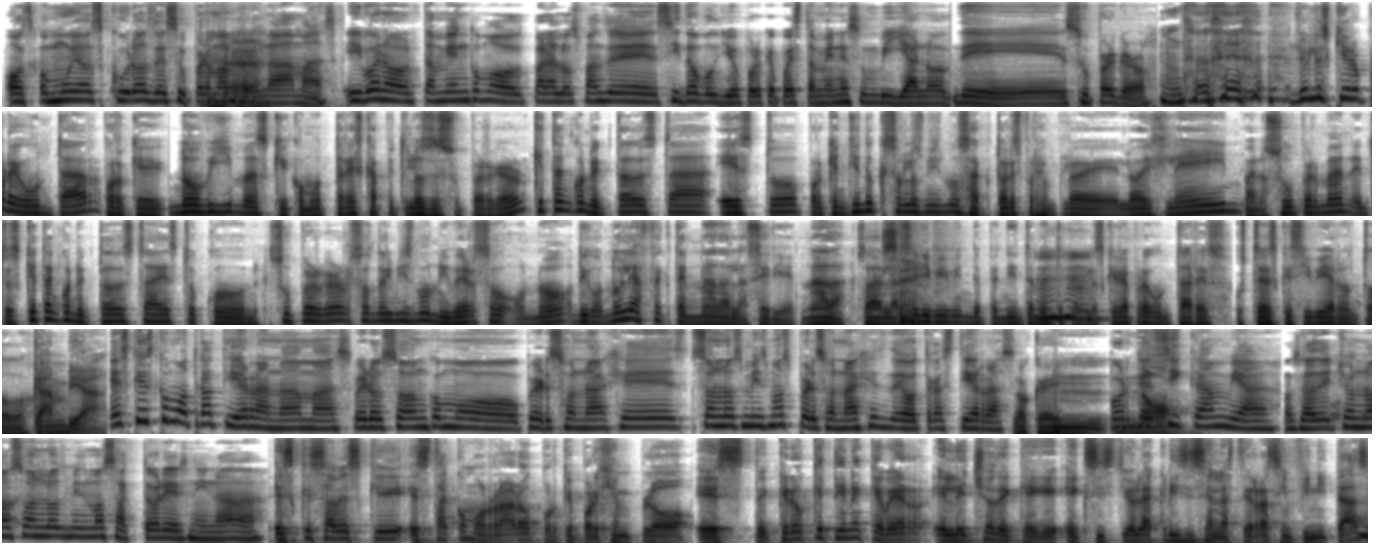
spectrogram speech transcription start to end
os- muy oscuros de Superman, pero nada más. Y bueno, también como para los fans de CW porque pues también es un villano de Supergirl. Yo les quiero preguntar, porque no vi más que como tres capítulos de Supergirl, ¿qué tan conectado está esto? Porque entiendo que son los mismos actores, por ejemplo, de Lois Lane, bueno, Superman. Entonces, ¿qué tan conectado está esto con Supergirl? ¿Son del mismo universo o no? Digo, no le afecta en nada a la serie, nada. O sea, la Sí. serie vive independientemente, pero les quería preguntar eso. Ustedes que sí vieron todo. Cambia. Es que es como otra tierra nada más, pero son como personajes, son los mismos personajes de otras tierras. Ok. Mm, Porque no. sí cambia. O sea, de hecho no son los mismos actores ni nada. Es que sabes que está como raro porque, por ejemplo, este creo que tiene que ver el hecho de que existió la crisis en las tierras infinitas.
